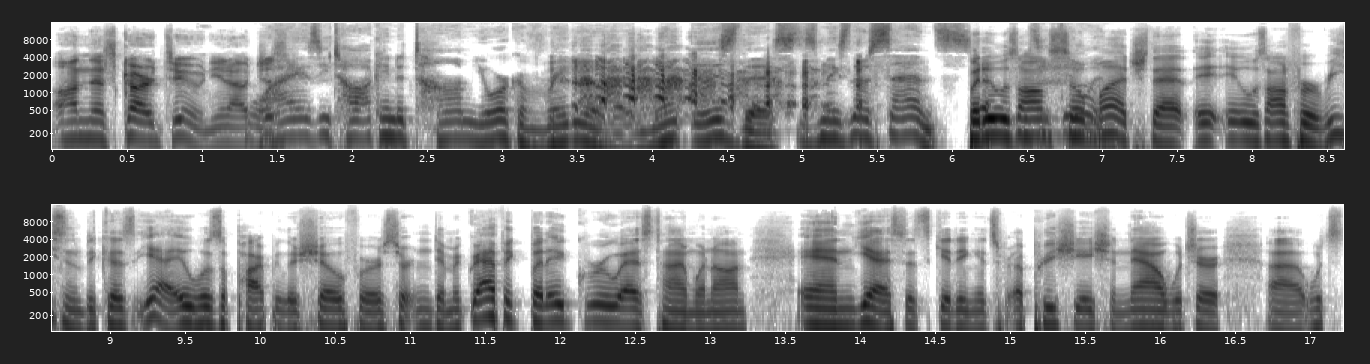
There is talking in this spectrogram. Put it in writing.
on this cartoon? You know, just Why is he talking to Thom Yorke of Radiohead? what is this? This makes no sense. but it was What's on so doing? much that it, it was on for a reason because yeah it was a popular show for a certain demographic but it grew as time went on and yes it's getting its appreciation now which are uh which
